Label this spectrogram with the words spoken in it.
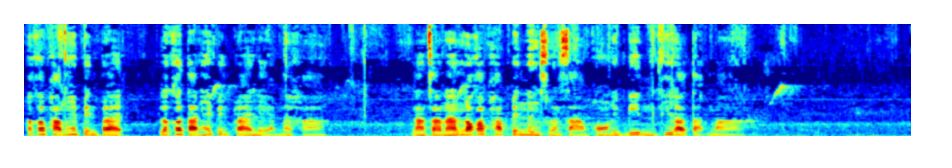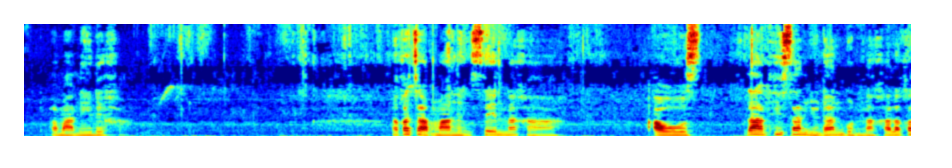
แล้วก็พับให้เป็นปลายแล้วก็ตัดให้เป็นปลายแหลมนะคะ หลังจากนั้นเราก็พับเป็นหนึ่งส่วนสามของริบบิ้นที่เราตัดมา ประมาณนี้เลยค่ะ แล้วก็จับมาหนึ่งเส้นนะคะ เอาด้านที่สั้นอยู่ด้านบนนะคะ แล้วก็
